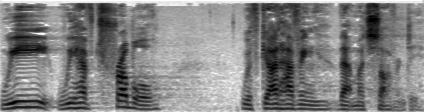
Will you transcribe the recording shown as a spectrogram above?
We, we have trouble with God having that much sovereignty.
